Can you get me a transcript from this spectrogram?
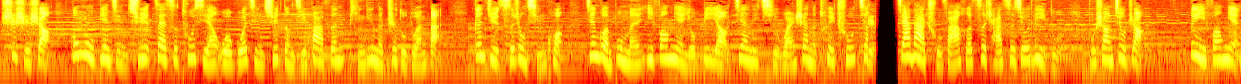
事实上，公墓变景区再次凸显我国景区等级划分评定的制度短板。根据此种情况，监管部门一方面有必要建立起完善的退出教加大处罚和自查自纠力度，补上旧账；另一方面，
